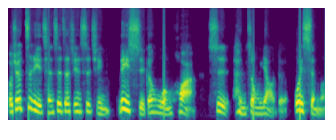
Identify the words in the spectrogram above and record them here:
我觉得治理城市这件事情，历史跟文化是很重要的。为什么？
